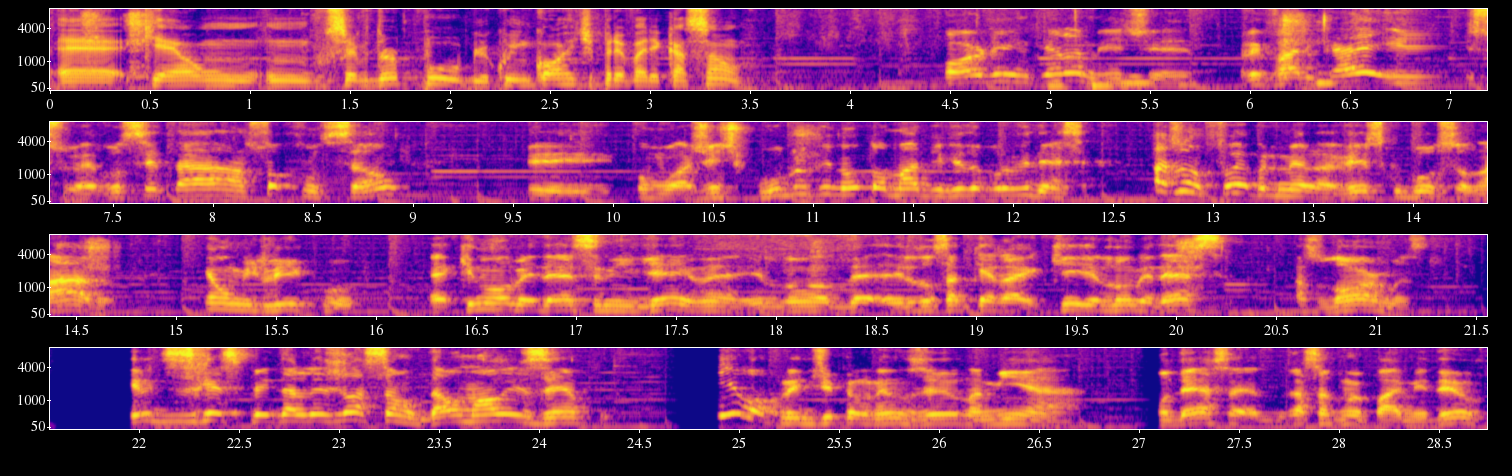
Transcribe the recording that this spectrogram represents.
é, que é um, um servidor público, incorre de prevaricação? Concordo inteiramente. Prevaricar é isso, é você dar a sua função eh, como agente público e não tomar devida providência. Mas não foi a primeira vez que o Bolsonaro, que é um milico é, que não obedece ninguém, né? ele, não, ele não sabe que era aqui, ele não obedece às normas, ele desrespeita a legislação, dá um mau exemplo. E eu aprendi, pelo menos eu, na minha modesta educação que meu pai me deu,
